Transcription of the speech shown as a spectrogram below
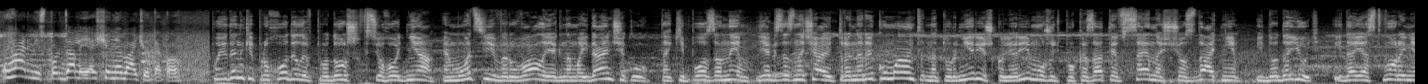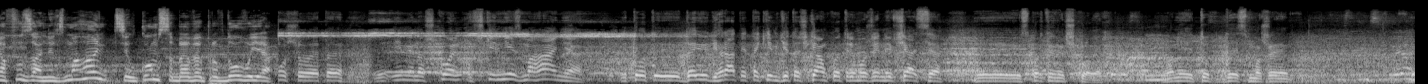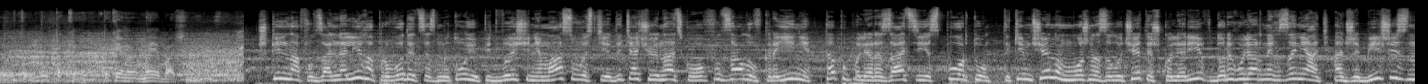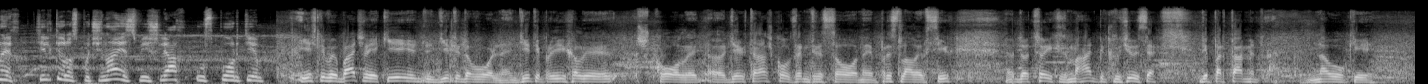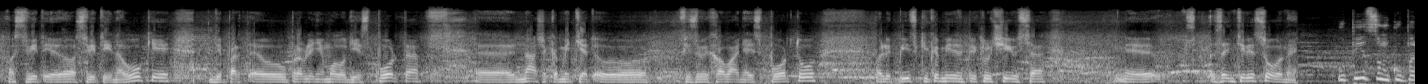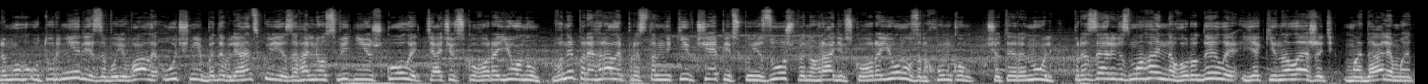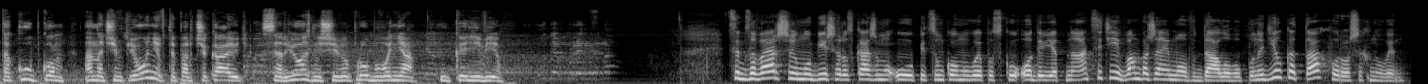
Гарні спортзали, я ще не бачу такого. Поєдинки проходили впродовж всього дня. Емоції вирували як на майданчику, так і поза ним. Як зазначають тренери команд, на турнірі школярі можуть показати все, на що здатні, і додають, ідея створення футзальних змагань цілком себе виправдовує. Тому що це іменно школь, шкільні змагання. І тут е, дають грати таким діточкам, котрі може не вчаться е, в спортивних школах. Вони тут десь може е, ну таке, таке. Шкільна футзальна ліга проводиться з метою підвищення масовості дитячо-юнацького футзалу в країні та популяризації спорту. Таким чином можна залучити школярів до регулярних занять, адже більшість з них тільки розпочинає свій шлях у спорті. Якщо ви бачили, які діти довольні, діти приїхали з школи, е, директора школ заінтересовані, прислали всіх. До цих змагань підключився департамент науки. Освіти, освіти і науки, управління молоді і спорту, наш комітет фізвиховання і спорту, Олімпійський комітет підключився, е, заінтересовані. У підсумку перемогу у турнірі завоювали учні Бедевлянської загальноосвітньої школи Тячівського району. Вони переграли представників Чепівської ЗОЖ Виноградівського району з рахунком 4-0. Призерів змагань нагородили, як і належить, медалями та кубком. А на чемпіонів тепер чекають серйозніші випробування у Києві. Цим завершуємо. Більше розкажемо у підсумковому випуску о 19-й. Вам бажаємо вдалого понеділка та хороших новин.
